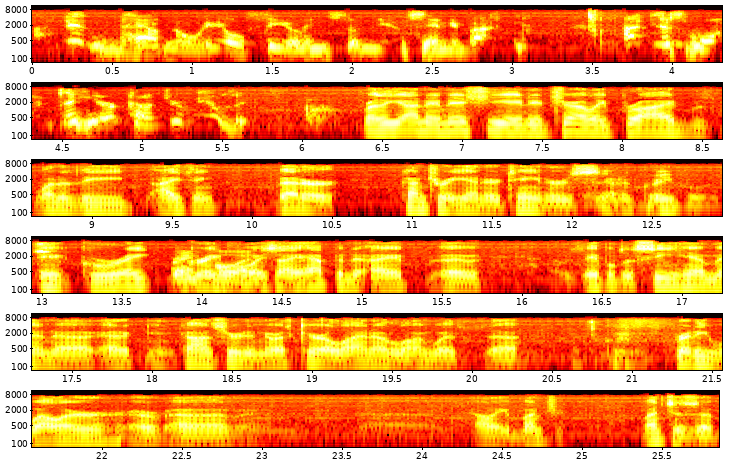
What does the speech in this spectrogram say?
I didn't have no ill feelings against anybody. I just wanted to hear country music. For the uninitiated, Charley Pride was one of the, I think, better country entertainers. He had a great voice. A great, great, great voice. voice. I happened, to, I, uh, I was able to see him in a, at a in concert in North Carolina, along with uh, cool. Freddy Weller, uh, and, uh, a bunch of bunches of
